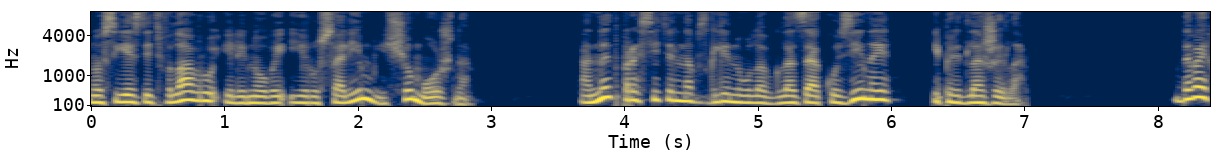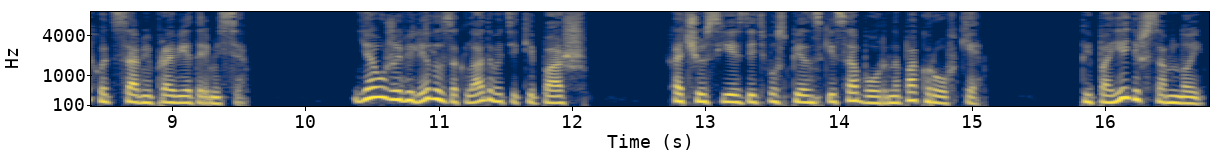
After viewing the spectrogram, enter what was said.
но съездить в Лавру или Новый Иерусалим еще можно. Аннет просительно взглянула в глаза кузины и предложила. «Давай хоть сами проветримся. Я уже велела закладывать экипаж. Хочу съездить в Успенский собор на Покровке. Ты поедешь со мной?»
